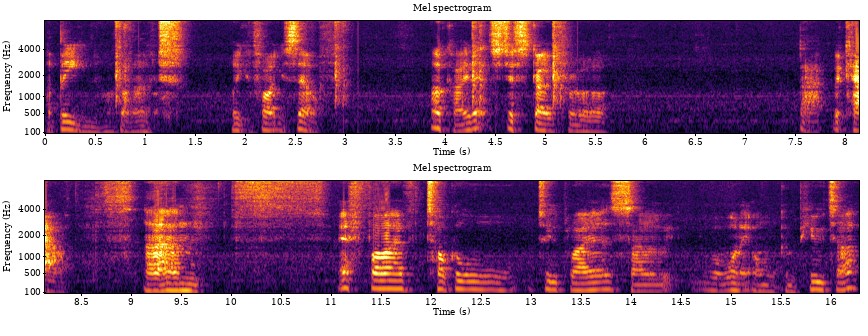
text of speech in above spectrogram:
a bean. I don't know. Or you can fight yourself. Okay, let's just go for that the cow. Um, F5 toggle two players, so we'll want it on computer.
